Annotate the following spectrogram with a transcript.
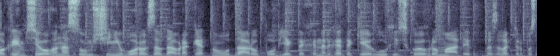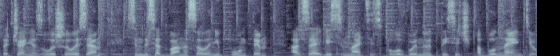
Окрім цього, на Сумщині ворог завдав ракетного удару по об'єктах енергетики Глухівської громади. Без електропостачання залишилися 72 населені пункти, а це 18,5 тисяч абонентів.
